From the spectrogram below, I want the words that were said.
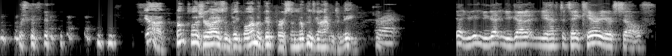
yeah, don't close your eyes and think, well, I'm a good person. Nothing's going to happen to me. Right. Yeah, you you got you got to you have to take care of yourself.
